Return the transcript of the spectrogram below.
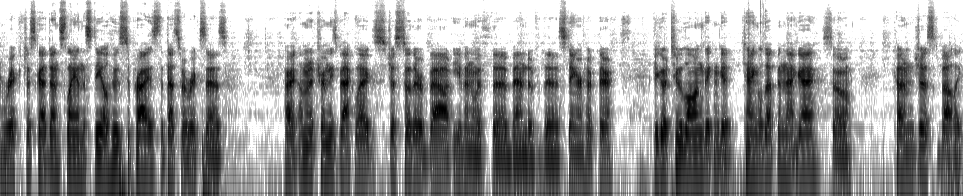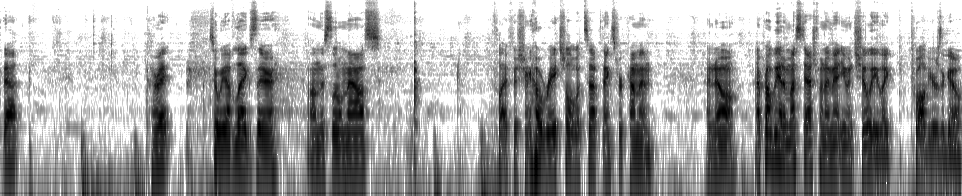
Rick just got done slaying the steel. Who's surprised that that's what Rick says? All right, I'm gonna trim these back legs just so they're about even with the bend of the stinger hook there. If you go too long, they can get tangled up in that guy, so cut them just about like that. All right, so we have legs there on this little mouse. Fly fishing. Oh, Rachel, what's up? Thanks for coming. I know. I probably had a mustache when I met you in Chile like 12 years ago.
